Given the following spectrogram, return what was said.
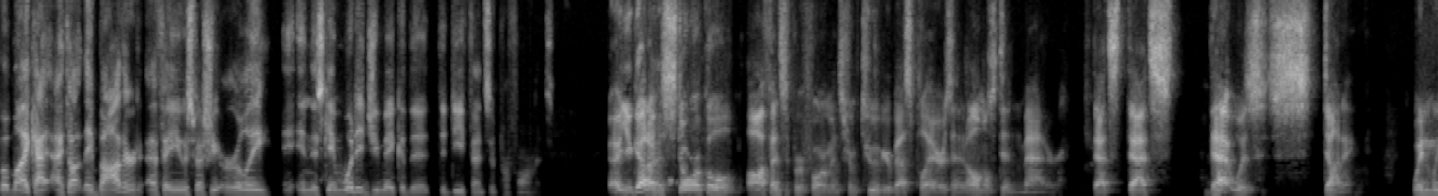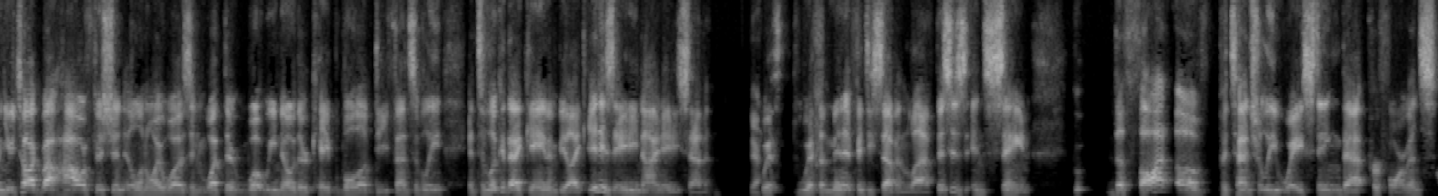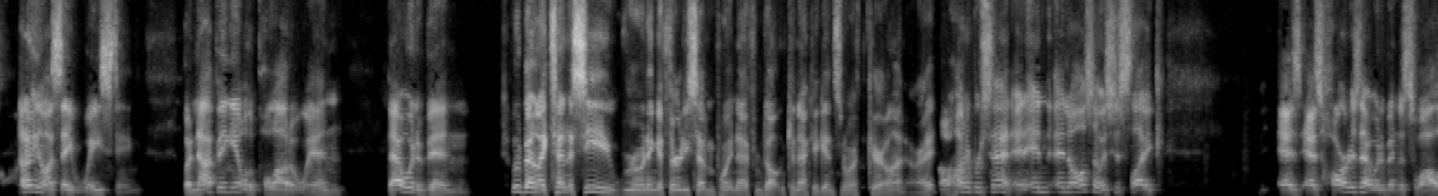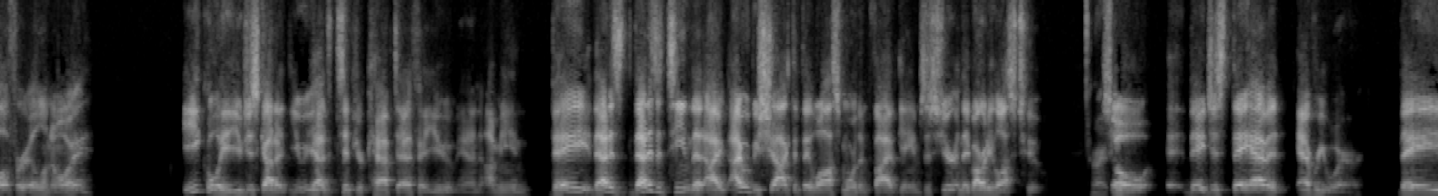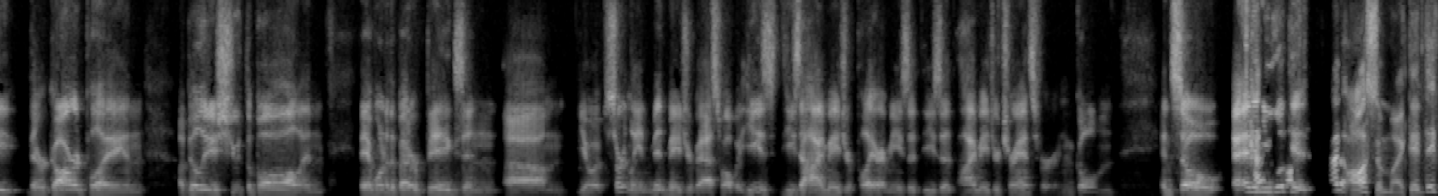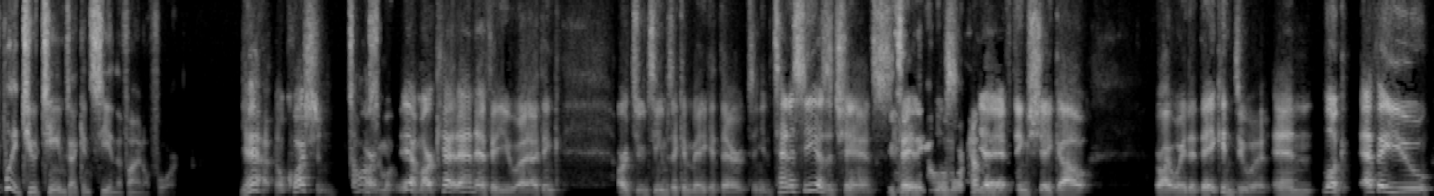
But Mike, I, I, thought they bothered FAU, especially early in this game. What did you make of the, the defensive performance? Uh, you got a historical offensive performance from two of your best players, and it almost didn't matter. That's that's that was stunning. When when you talk about how efficient Illinois was and what they're what we know they're capable of defensively, and to look at that game and be like, it is 89-87 yeah. with with a minute 57 left. This is insane. The thought of potentially wasting that performance, I don't even want to say wasting, but not being able to pull out a win, that would have been it would have been like Tennessee ruining a 37 point night from Dalton Knecht against North Carolina, right? hundred percent. And and and also it's just like as as hard as that would have been to swallow for Illinois, equally you just gotta you you had to tip your cap to FAU, man. I mean, they that is that is a team that I I would be shocked if they lost more than five games this year, and they've already lost two. Right. So eh, they just they have it everywhere. They their guard play and ability to shoot the ball and they have one of the better bigs and um, you know certainly in mid-major basketball, but he's he's a high major player. I mean, he's a he's a high major transfer in Goldin, and so and it's then you look awesome. at kind of awesome, Mike. They've they've played two teams I can see in the Final Four. Yeah, no question. It's awesome. Mar- yeah, Marquette and FAU. I, I, think are two teams that can make it there. Tennessee has a chance. You say they go more Yeah, if things shake out the right way, that they can do it. And look, FAU.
